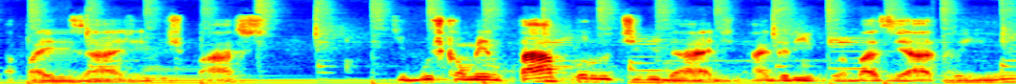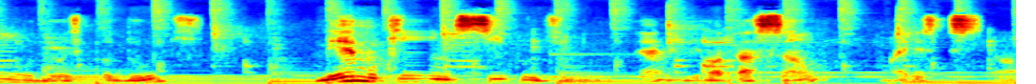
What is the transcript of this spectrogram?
da paisagem do espaço, que busca aumentar a produtividade agrícola baseado em um ou dois produtos, mesmo que em ciclo de, né, de rotação, mas ó,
